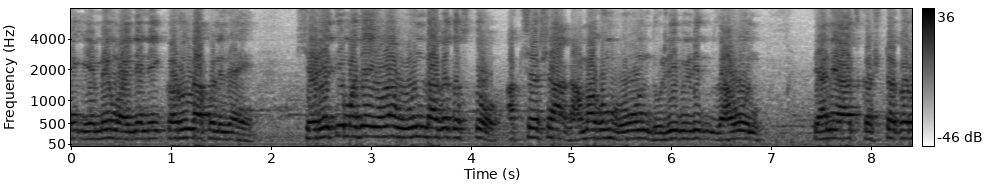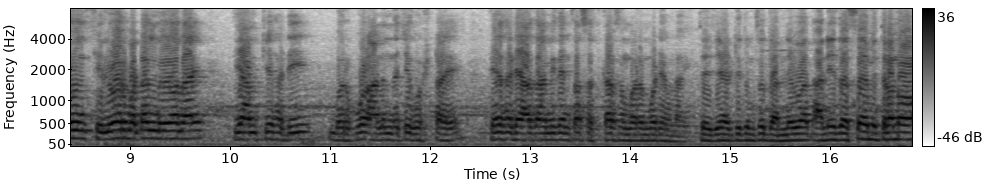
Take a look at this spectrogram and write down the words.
एम एम वायलेने करून दाखवलेली आहे. शर्यतीमध्ये एवढा ऊन लागत असतो अक्षरशः घामाघूम होऊन धुलीबिलीत जाऊन त्याने आज कष्ट करून सिल्वर बटन मिळवलं आहे. ती आमच्यासाठी भरपूर आनंदाची गोष्ट आहे. त्यासाठी आज आम्ही त्यांचा सत्कार समारंभ ठेवला आहे. त्याच्यासाठी तुमचं धन्यवाद. आणि जसं मित्रांनो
